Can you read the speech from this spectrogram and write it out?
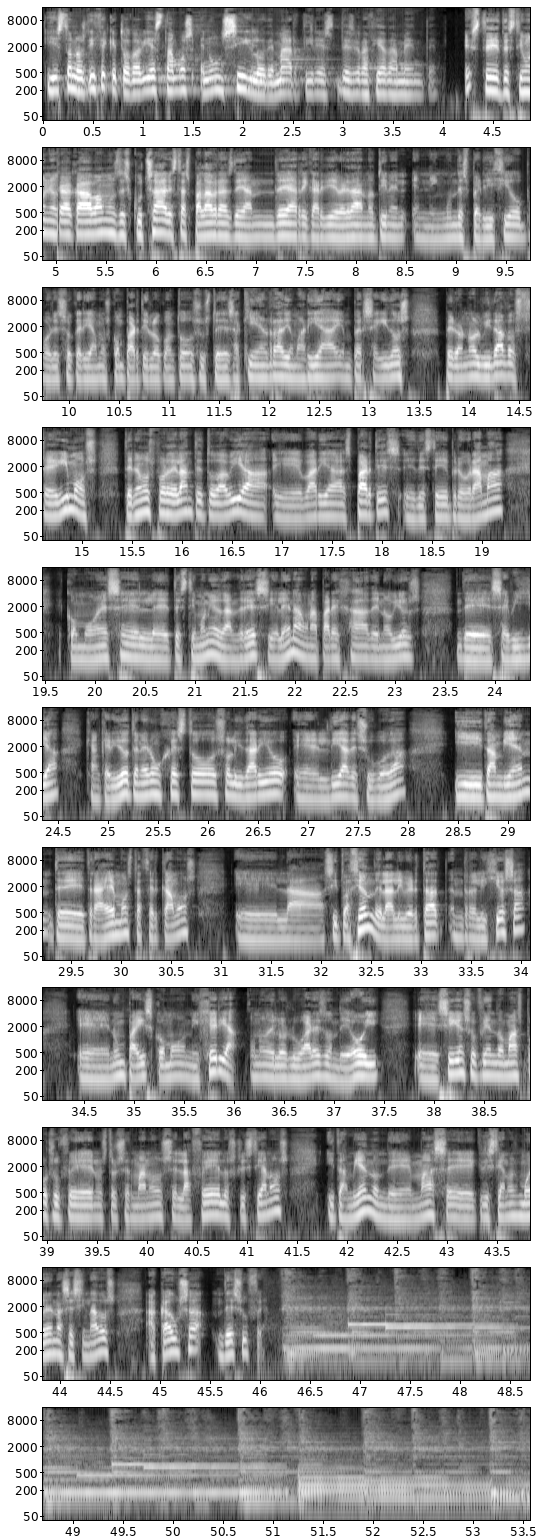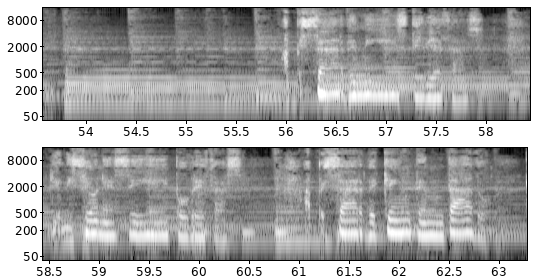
Y esto nos dice que todavía estamos en un siglo de mártires, desgraciadamente. Este testimonio que acabamos de escuchar, estas palabras de Andrea Ricardi, de verdad no tienen en ningún desperdicio, por eso queríamos compartirlo con todos ustedes aquí en Radio María, en Perseguidos pero no olvidados. Seguimos, tenemos por delante todavía eh, varias partes eh, de este programa, como es el eh, testimonio de Andrés y Elena, una pareja de novios de Sevilla que han querido tener un gesto solidario el día de su boda y también te traemos, te acercamos la situación de la libertad religiosa en un país como Nigeria, uno de los lugares donde hoy eh, siguen sufriendo más por su fe nuestros hermanos en la fe, los cristianos, y también donde más eh, cristianos mueren asesinados a causa de su fe. A pesar de mis tibiezas, y pobrezas, a pesar de que he intentado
